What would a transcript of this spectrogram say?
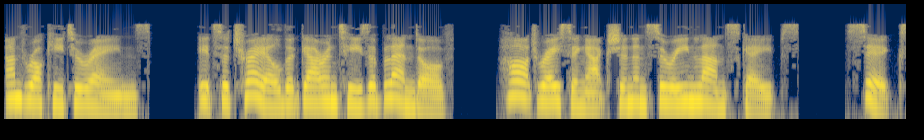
and rocky terrains. It's a trail that guarantees a blend of heart-racing action and serene landscapes. 6.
